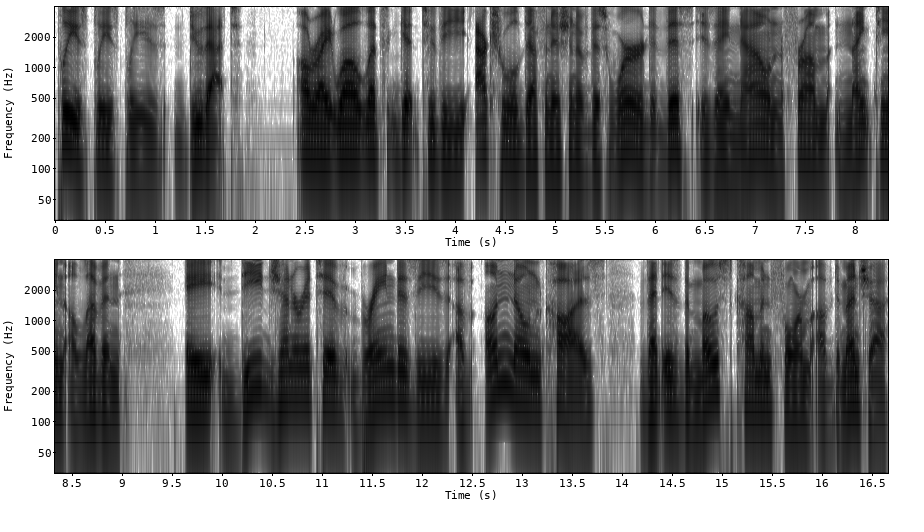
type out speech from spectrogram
please, please, please do that. All right, well, let's get to the actual definition of this word. This is a noun from 1911 a degenerative brain disease of unknown cause that is the most common form of dementia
